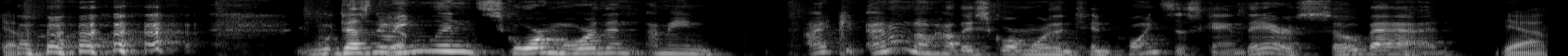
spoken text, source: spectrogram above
Does New Yep. England score more than? I mean, I can, I don't know how they score more than ten points this game. They are so bad. yeah,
